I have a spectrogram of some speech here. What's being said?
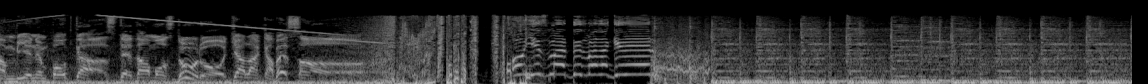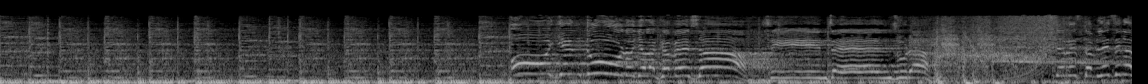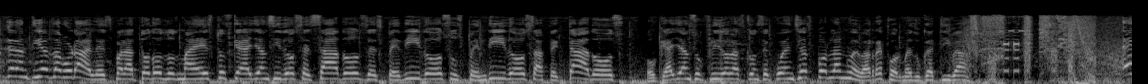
También en podcast te damos duro y a la cabeza. Hoy es martes, laborales para todos los maestros que hayan sido cesados, despedidos, suspendidos, afectados o que hayan sufrido las consecuencias por la nueva reforma educativa.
